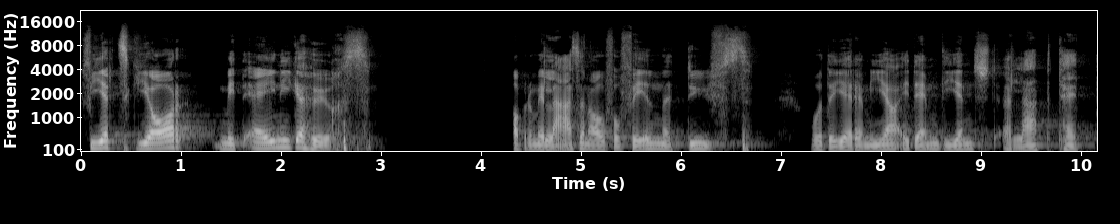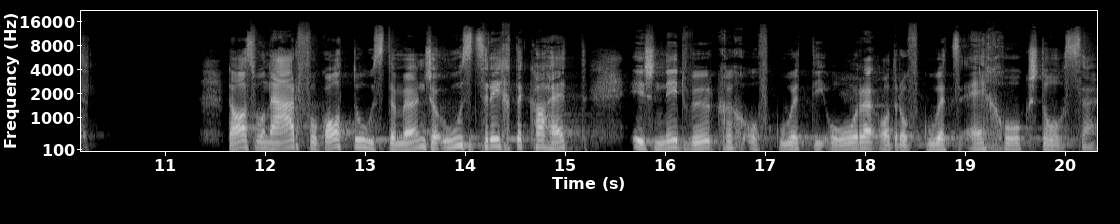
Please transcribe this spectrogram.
40 Jahre mit einigen Höchst. Aber wir lesen auch von vielen Tiefs, wo der Jeremia in dem Dienst erlebt hat. Das, was er von Gott aus den Menschen auszurichten hat, ist nicht wirklich auf gute Ohren oder auf gutes Echo gestoßen.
